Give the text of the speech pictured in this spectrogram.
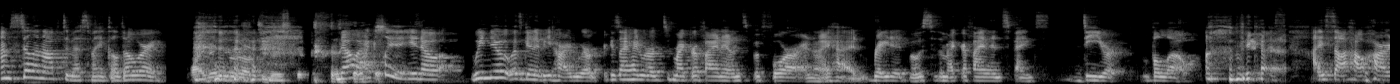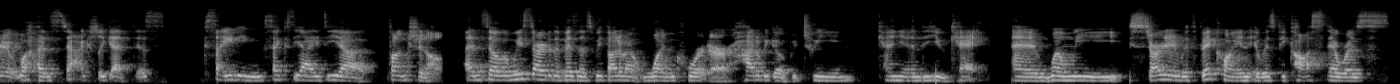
I'm still an optimist, Michael. Don't worry. I know you're an optimist. no, actually, you know, we knew it was going to be hard work because I had worked in microfinance before and I had rated most of the microfinance banks D or below because I saw how hard it was to actually get this exciting, sexy idea functional. And so when we started the business, we thought about one quarter. How do we go between Kenya and the UK? And when we started with Bitcoin, it was because there was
